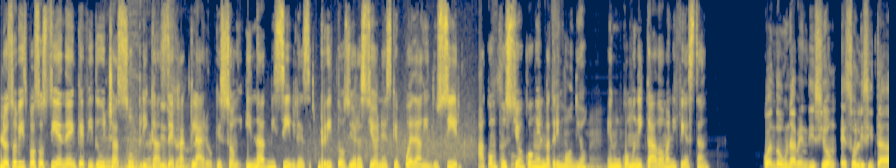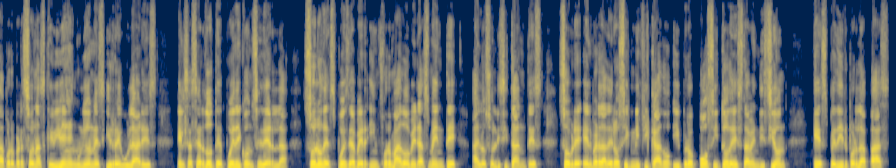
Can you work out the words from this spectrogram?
Los obispos sostienen que fiduchas súplicas deja claro que son inadmisibles ritos y oraciones que puedan inducir a confusión con el matrimonio. En un comunicado manifiestan. Cuando una bendición es solicitada por personas que viven en uniones irregulares, el sacerdote puede concederla solo después de haber informado verazmente a los solicitantes sobre el verdadero significado y propósito de esta bendición, que es pedir por la paz,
